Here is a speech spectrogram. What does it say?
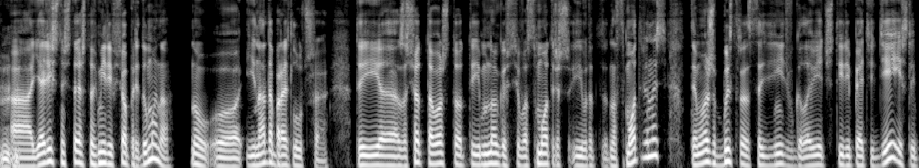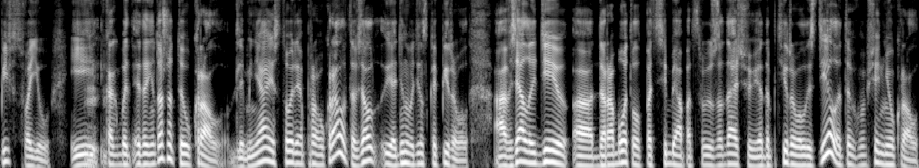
Угу. А, я лично считаю, что в мире все придумано, ну, э, и надо брать лучшее. Ты э, за счет того, что ты много всего смотришь, и вот эта насмотренность, ты можешь быстро соединить в голове 4-5 идей и слепить в свою. И mm-hmm. как бы это не то, что ты украл. Для меня история про украл, это взял и один в один скопировал. А взял идею, э, доработал под себя, под свою задачу и адаптировал и сделал, это вообще не украл.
